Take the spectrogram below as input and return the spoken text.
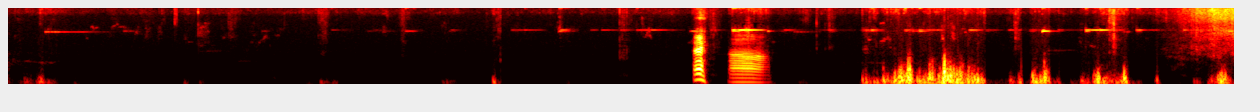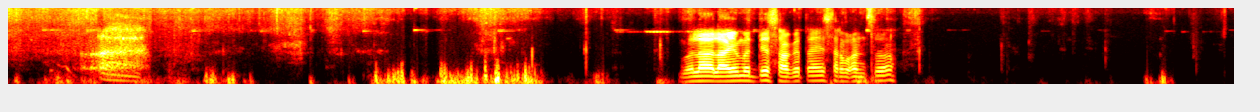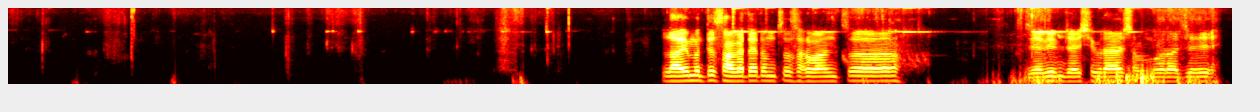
Eh. मला बोला लाईव्हमध्ये स्वागत आहे सर्वांचं. लाईव्हमध्ये स्वागत आहे तुमचं सर्वांचं. जय भीम जय शिवराय शंभूराजे.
